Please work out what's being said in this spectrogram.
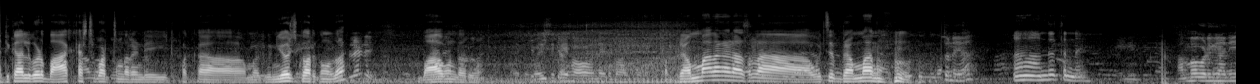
అధికారులు కూడా బాగా కష్టపడుతున్నారండి. ఇటు పక్క మటుకు నియోజకవర్గంలో బాగుండరు. బ్రహ్మాండంగా అసలు వచ్చి బ్రహ్మాండం. అందుతున్నాయి? అమ్మ ఒడి కానీ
